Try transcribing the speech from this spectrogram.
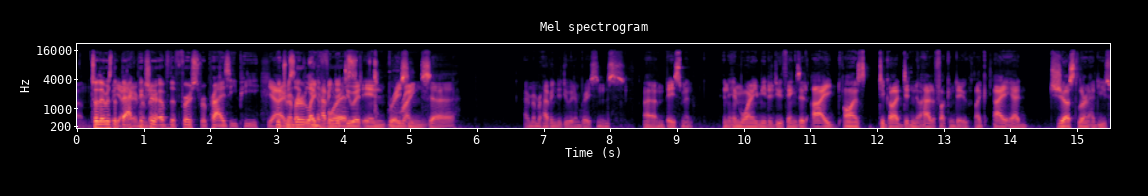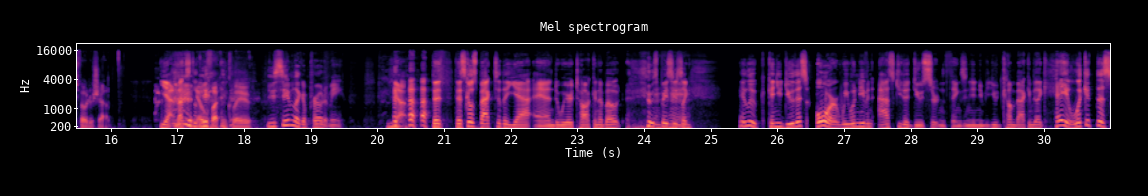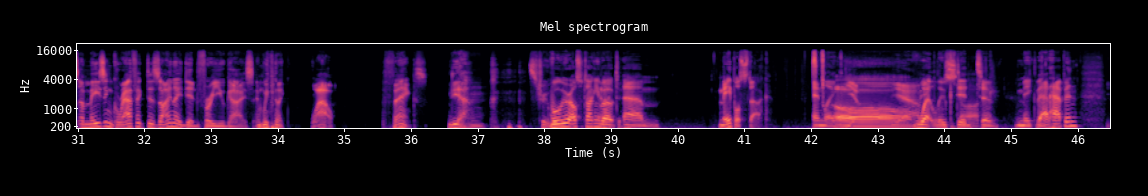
Um, So there was the yeah, back picture of the first reprise EP. Yeah, which I was, remember in like, the having to do it in Brayson's. Uh, I remember having to do it in Brayson's um, basement, and him wanting me to do things that I, honest to God, didn't know how to fucking do. Like I had just learned how to use Photoshop. Yeah, that's the No fucking clue. You seem like a pro to me. Yeah. this, this goes back to the yeah and we were talking about. It was basically just like, hey Luke, can you do this? Or we wouldn't even ask you to do certain things, and you- you'd come back and be like, hey, look at this amazing graphic design I did for you guys, and we'd be like, wow, thanks. Yeah, Mm-hmm. it's true. Well, we were also talking Yeah, about um, Maple Stock and like Oh, Yeah. what Luke did to make that happen.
